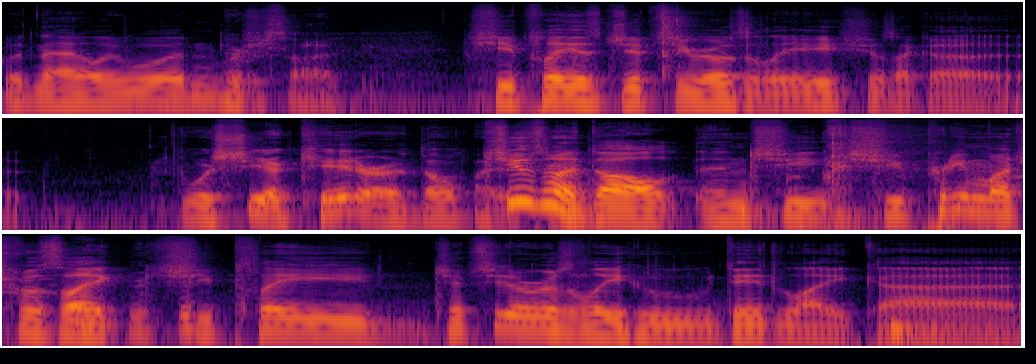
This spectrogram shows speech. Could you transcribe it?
with Natalie Wood. where Never saw it. She plays Gypsy Rose Lee. She was like a Was she a kid or an adult? she was an adult, and she she pretty much was like she played Gypsy Rose Lee, who did like uh,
